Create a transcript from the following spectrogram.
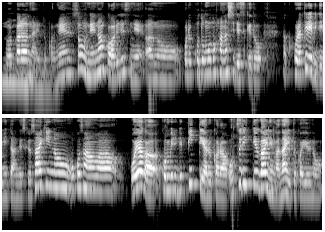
な。わからないとかね。そうね。なんかあれですね。あのこれ子供の話ですけどなんかこれはテレビで見たんですけど最近のお子さんは親がコンビニでピッてやるからお釣りっていう概念がないとかいうのを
